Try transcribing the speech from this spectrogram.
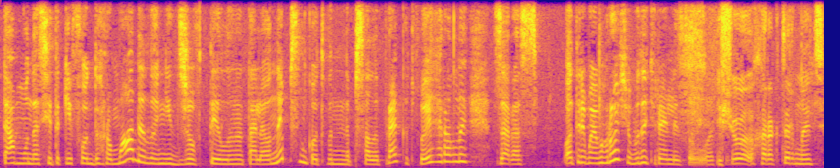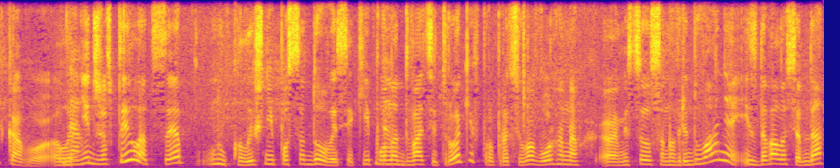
там у нас є такий фонд громади, Леонід Жовтило, Наталя Онипсенко. От вони написали проект, виграли. Зараз отримаємо гроші, будуть реалізовувати. І що характерно і цікаво, Леонід Жавтила це ну, колишній посадовець, який понад Да. 20 років пропрацював в органах е, місцевого самоврядування, і здавалося б, да,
